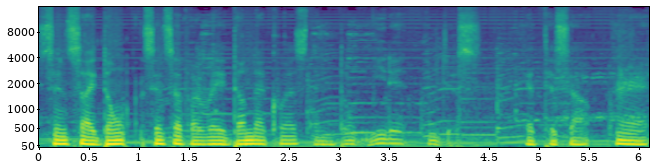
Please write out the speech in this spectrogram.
since I don't since I've already done that quest and don't need it let me just get this out all right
